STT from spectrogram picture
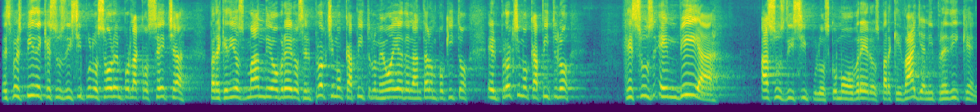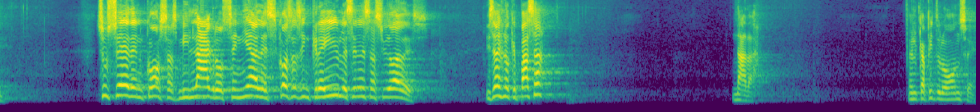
Después pide que sus discípulos oren por la cosecha para que Dios mande obreros. El próximo capítulo, me voy a adelantar un poquito, el próximo capítulo Jesús envía a sus discípulos como obreros para que vayan y prediquen. Suceden cosas, milagros, señales, cosas increíbles en esas ciudades. ¿Y sabes lo que pasa? Nada. En el capítulo 11,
